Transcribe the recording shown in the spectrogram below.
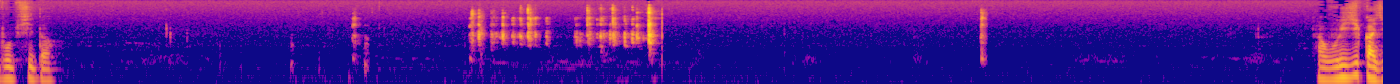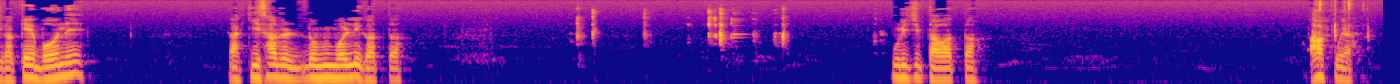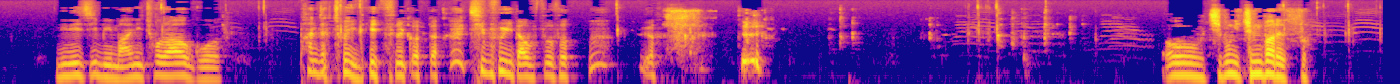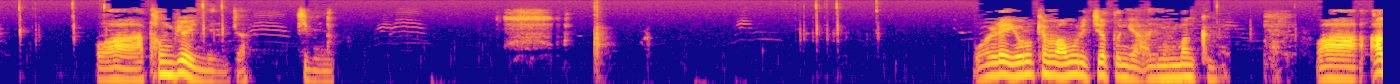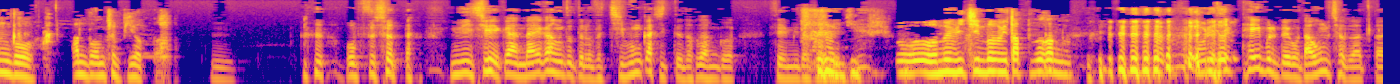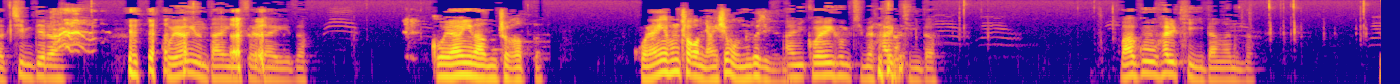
봅시다. 자, 우리 집까지가 꽤 머네. 야, 기사를 너무 멀리 갔다. 우리 집 다 왔다. 아, 뭐야. 니네 집이 많이 초라하고 판자촌이 돼 있을 거다. 지붕이 다 없어서. 야, 어우, 지붕이 증발했어. 와, 텅 비어 있네, 진짜. 지붕. 원래 요렇게 마무리 지었던 게 아닌 만큼. 와, 안도, 안도 엄청 비었다. 음. 없어졌다. 집에 그냥 날강도 들어서 지붕까지 뜯어간 거 셈이다. 어, 어느 미친놈이 다 뜯어갔노. 우리 집 테이블 빼고 다 훔쳐갔다. 침대랑. 고양이는 다행히 있어, 다행이다. 고양이 나 훔쳐갔다. 고양이 훔쳐가면 양심 없는 거지. 그거. 아니, 고양이 훔치면 할킨다. 마구 할키기 당한다.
